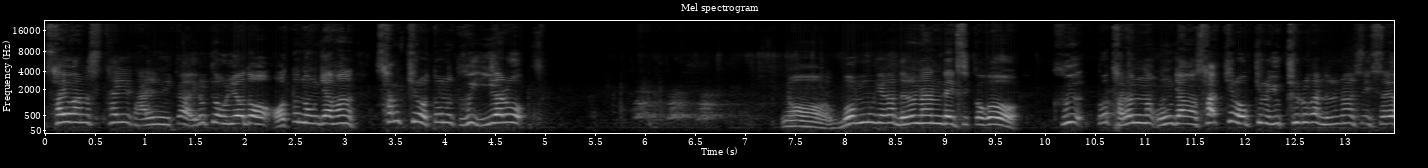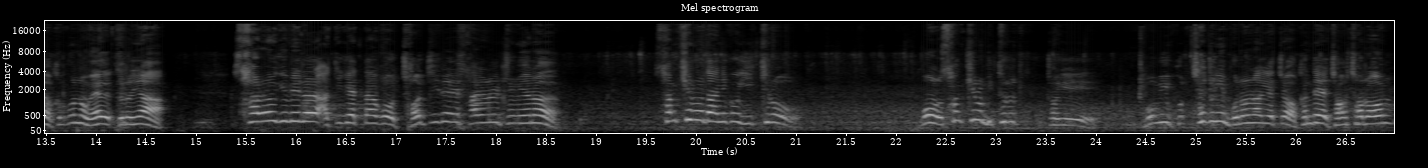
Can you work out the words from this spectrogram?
사육하는 스타일이 다르니까 이렇게 올려도 어떤 농장은 3kg 또는 그 이하로 어, 몸무게가 늘어나는 데 있을 거고 그 또 다른 농장은 4kg, 5kg, 6kg가 늘어날 수 있어요. 그거는 왜 그러냐? 사료기비를 아끼겠다고 저질의 사료를 주면은 3kg도 아니고 2kg 뭐 3kg 밑으로 저기 몸이 부- 체중이 불어나겠죠. 근데 저처럼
